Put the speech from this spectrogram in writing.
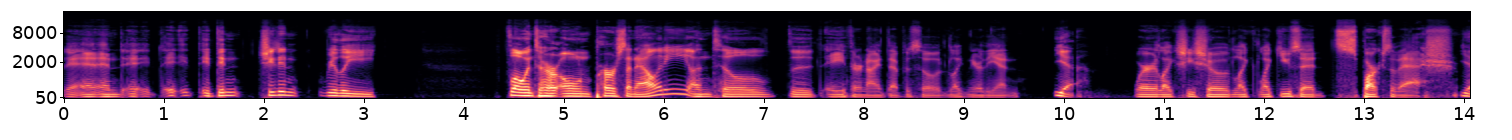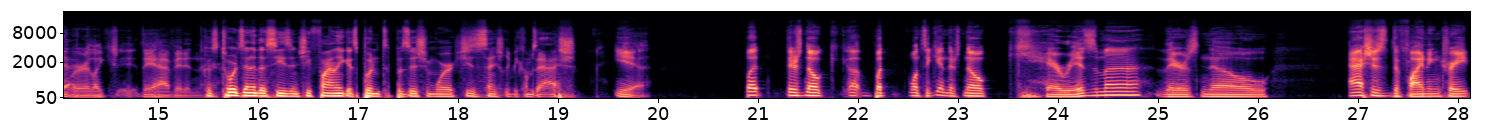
and, and it, it it didn't she didn't really flow into her own personality until the eighth or ninth episode like near the end Yeah. where like she showed like like you said sparks of ash Yeah. where like they have it in there Because towards the end of the season, she finally gets put into a position where she essentially becomes Ash. yeah but there's no uh, but once again there's no charisma there's no ash's defining trait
